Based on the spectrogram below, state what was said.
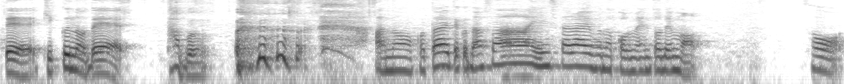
って聞くので、多分。あの、答えてください。インスタライブのコメントでも。そ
